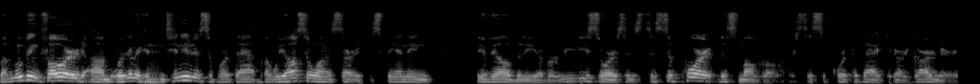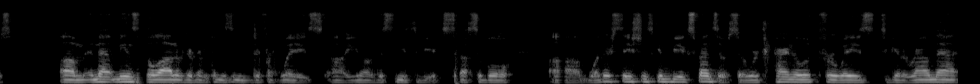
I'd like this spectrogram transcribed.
But moving forward, um, we're going to continue to support that, but we also want to start expanding the availability of our resources to support the small growers, to support the backyard gardeners. Um, and that means a lot of different things in different ways. Uh, you know, this needs to be accessible. Um, weather stations can be expensive. So we're trying to look for ways to get around that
